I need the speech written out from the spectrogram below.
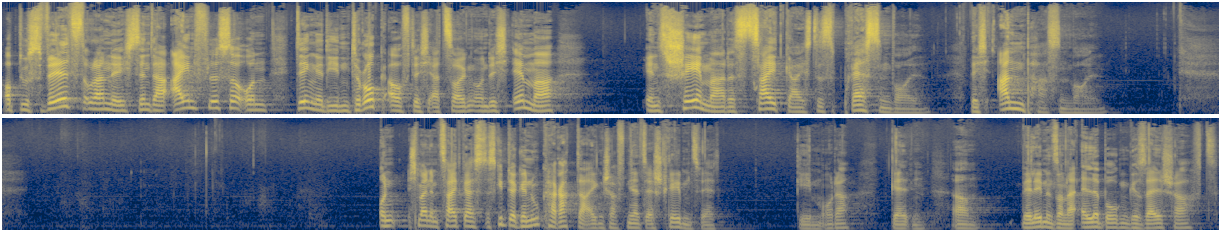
ob du es willst oder nicht, sind da Einflüsse und Dinge, die einen Druck auf dich erzeugen und dich immer ins Schema des Zeitgeistes pressen wollen, dich anpassen wollen. Und ich meine, im Zeitgeist, es gibt ja genug Charaktereigenschaften, die als erstrebenswert geben, oder? Gelten. Ähm, wir leben in so einer Ellenbogengesellschaft,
